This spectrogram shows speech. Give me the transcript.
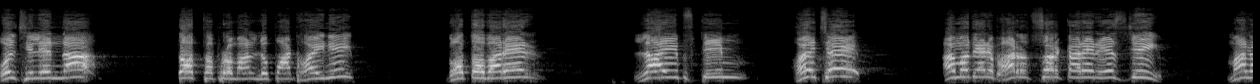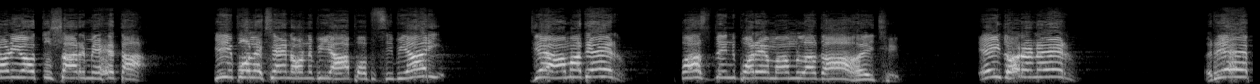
বলছিলেন না, তথ্য প্রমাণ লোপাট হয়নি। গতবারের লাইভ স্ট্রিম হয়েছে আমাদের ভারত সরকারের এসজি, মাননীয় তুষার মেহতা। কি বলেছেন অন অফ সিবিআই যে আমাদের পাঁচ দিন পরে মামলা দেওয়া হয়েছে। এই ধরনের রেপ,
